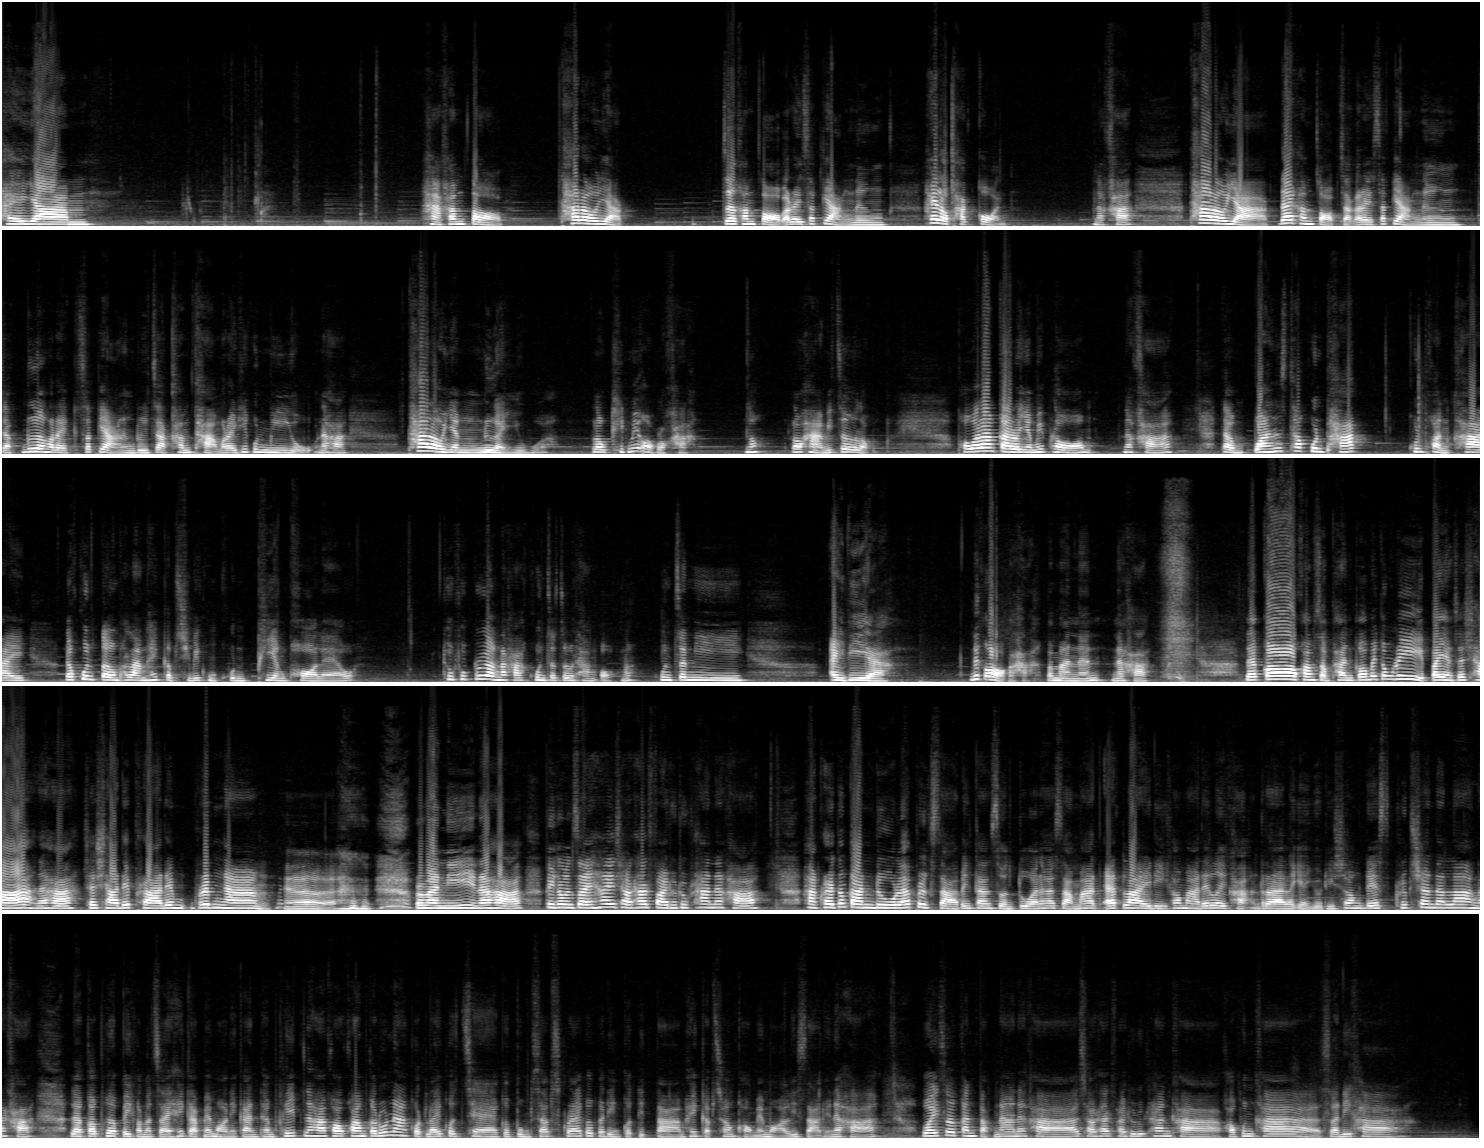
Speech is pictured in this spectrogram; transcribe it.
พยายาม หาคำตอบ ถ้าเราอยากเจอคำตอบอะไรสักอย่างหนึ่งให้เราพักก่อนนะคะ ถ้าเราอยากได้คำตอบจากอะไรสักอย่างหนึ่งจากเรื่องอะไรสักอย่างหนึ่งหรือจากคำถามอะไรที่คุณมีอยู่นะคะ ถ้าเรายังเหนื่อยอยู่ เราคิดไม่ออกหรอกค่ะเนาะเราหาไม่เจอหรอก เพราะว่าร่างกายเรายังไม่พร้อม นะคะ แต่วันถ้าคุณพัก คุณผ่อนคลาย แล้วคุณเติมพลังให้กับชีวิตของคุณเพียงพอแล้ว ทุกๆเรื่องนะคะ คุณจะเจอทางออกเนาะคุณจะมีไอเดียนึกออกอะค่ะ ประมาณนั้นนะคะ และก็ความสัมพันธ์ก็ไม่ต้องรีบไปอย่างช้าๆนะคะ ช้าๆได้พระได้เรียบงามเออประมาณนี้นะคะ เป็นกำลังใจให้ชาวธาตุไฟทุกๆท่านนะคะ หากใครต้องการดูและปรึกษาเป็นการส่วนตัวนะคะ สามารถแอดไลน์ดีเข้ามาได้เลยค่ะ รายละเอียดอยู่ที่ช่อง description ด้านล่างนะคะ แล้วก็เพื่อเป็นกำลังใจให้กับแม่หมอในการทำคลิปนะคะ ขอความกรุณากดไลค์กดแชร์กดปุ่ม subscribe กดกระดิ่งกดติดตามให้กับช่องของแม่หมออลิสาด้วยนะคะ ไว้เจอกันปักหน้านะคะ ชาวธาตุไฟทุกๆท่านค่ะขอบคุณค่ะสวัสดีค่ะ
